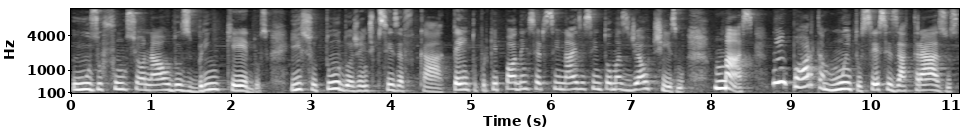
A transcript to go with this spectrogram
uso funcional dos brinquedos. Isso tudo a gente precisa ficar atento porque podem ser sinais e sintomas de autismo. Mas não importa muito se esses atrasos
